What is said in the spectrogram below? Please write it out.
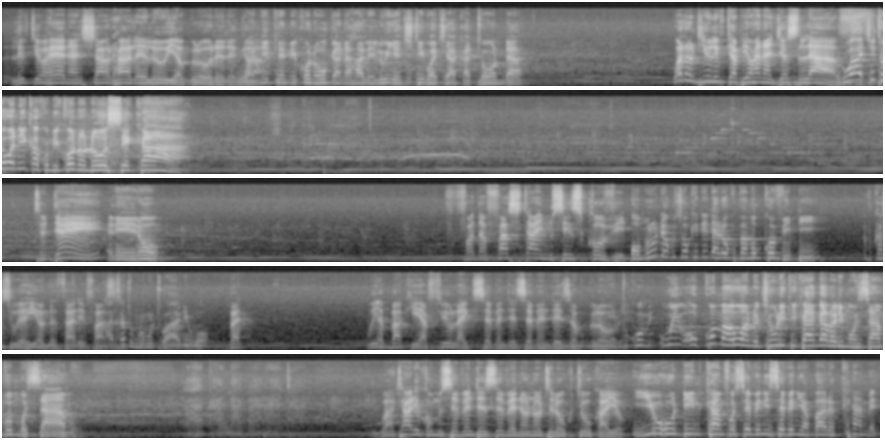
lift your hand and shout hallelujah glory to god Wanika emikono ogana haleluya ekitiibwa kya Katonda. Why don't you lift up your hand and just laugh Lwaki towanika ku mikono n'oseka? today Leero for the first time since covid omulundi ogusookedde ddala okuva mu covid of course we are here on the 31st asatu twaliwo but We are back here. Feel like 77 days of glory. Tukumi- wano kiwulikika nga bali mu nsanvu mu musanvu bw'ataaliko mu 77 onootera okutuukayo. You who didn't come for 77 you're about to come and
